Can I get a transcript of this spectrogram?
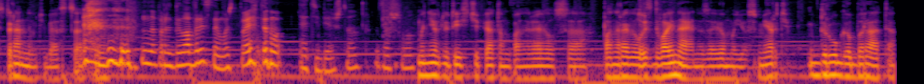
Странные у тебя ассоциации. Она просто белобрысая, может, поэтому. А тебе что зашло? Мне в 2005 понравился, понравилась двойная, назовем ее смерть, друга брата,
